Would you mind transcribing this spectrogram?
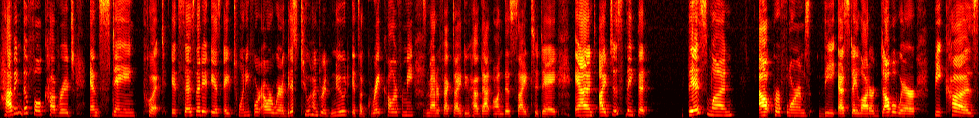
having the full coverage and staying put. It says that it is a 24 hour wear. This 200 nude it's a great color for me. As a matter of fact i do have that on this side today. And i just think that this one outperforms the Estee Lauder double wear because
